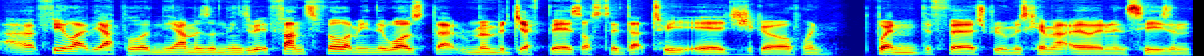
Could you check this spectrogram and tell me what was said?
I feel like the Apple and the Amazon thing's a bit fanciful. I mean, there was that. Remember, Jeff Bezos did that tweet ages ago when when the first rumors came out earlier in the season.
